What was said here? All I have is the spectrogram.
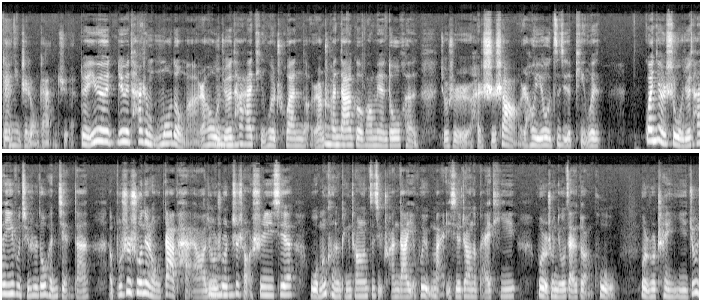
给你这种感觉，对，因为因为他是 model 嘛，然后我觉得他还挺会穿的，然后穿搭各方面都很就是很时尚，然后也有自己的品味。关键是我觉得他的衣服其实都很简单，呃，不是说那种大牌啊，就是说至少是一些我们可能平常自己穿搭也会买一些这样的白 T，或者说牛仔的短裤。或者说衬衣就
